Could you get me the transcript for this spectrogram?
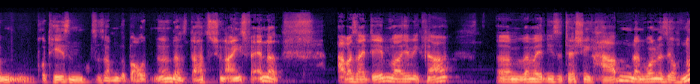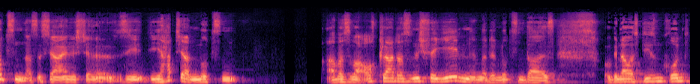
ähm, Prothesen zusammengebaut. Ne? Das, da hat sich schon einiges verändert. Aber seitdem war irgendwie klar, ähm, wenn wir diese Technik haben, dann wollen wir sie auch nutzen. Das ist ja eigentlich, äh, sie, die hat ja Nutzen. Aber es war auch klar, dass es nicht für jeden immer der Nutzen da ist. Und genau aus diesem Grund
